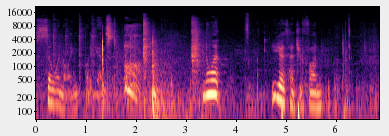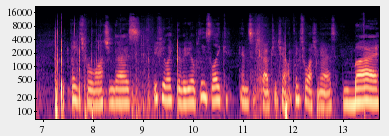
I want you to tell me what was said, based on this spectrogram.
so annoying to play against. You know what? You guys had your fun. Thanks for watching, guys. If you liked the video, please like and subscribe to the channel. Thanks for watching, guys. Bye.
